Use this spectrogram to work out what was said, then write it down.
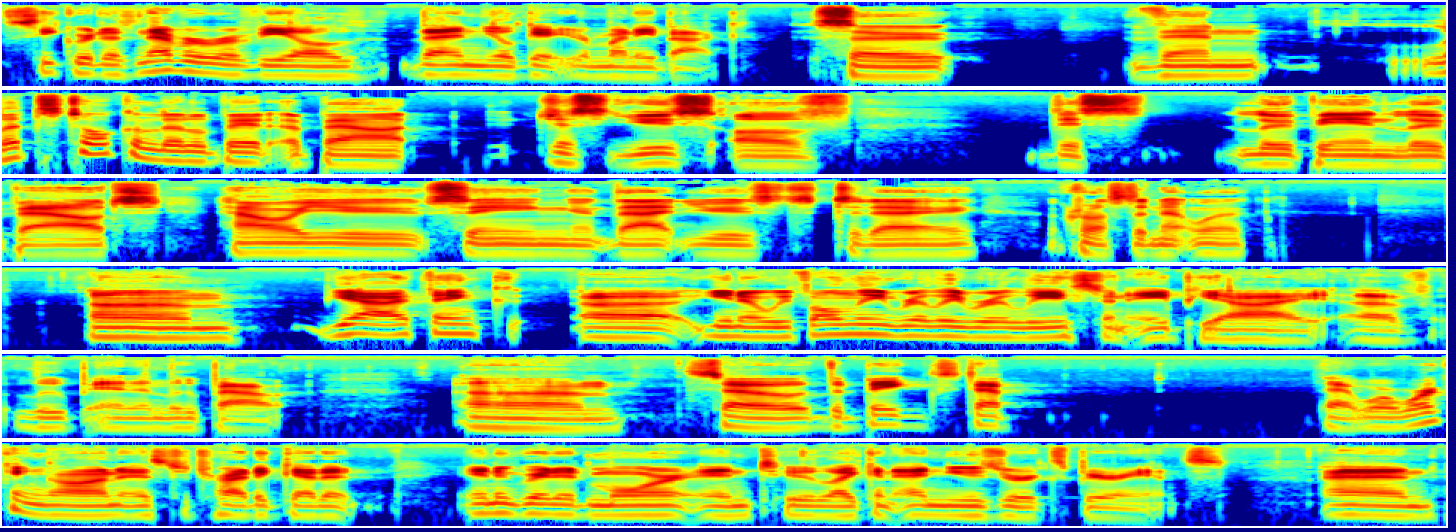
secret is never revealed, then you'll get your money back. So then let's talk a little bit about just use of this loop in, loop out. How are you seeing that used today across the network? Um, yeah, I think uh, you know we've only really released an API of loop in and loop out. Um, so the big step that we're working on is to try to get it integrated more into like an end user experience. And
